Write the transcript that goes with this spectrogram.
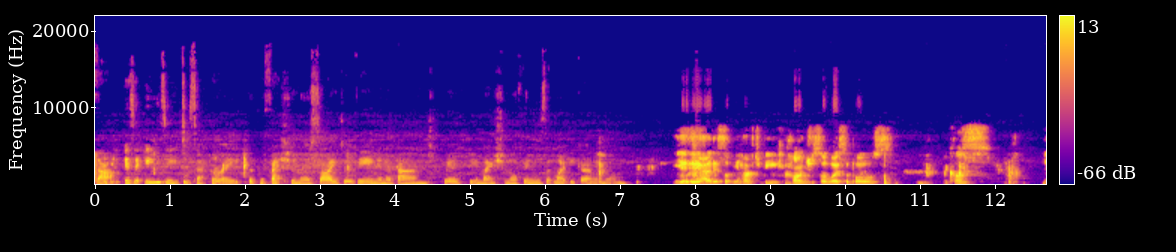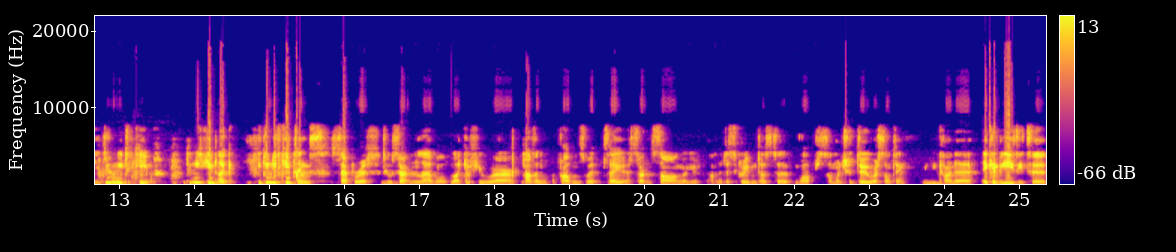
that. Is it easy to separate the professional side of being in a band with the emotional things that might be going on? Yeah, yeah, it is something you have to be conscious of, I suppose, because you do need to keep, you do need to keep, like, you do need to keep things separate to a certain level. Like, if you are having problems with, say, a certain song, or you're having a disagreement as to what someone should do or something, you mm. kind of, it can be easy to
